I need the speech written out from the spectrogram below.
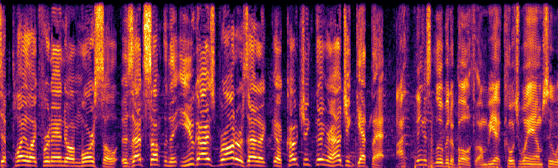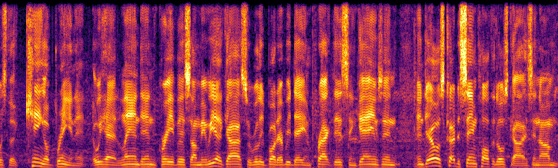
to play like Fernando and Morsell. Is that something that you guys brought, or is that a, a coaching thing, or how'd you get that? I think it's a little bit of both. Um, we had Coach Williams, who was the king of bringing it. We had Landon, Greivis. I mean, we had guys who really brought every day in practice and games. And and Darryl's cut the same cloth of those guys. And um,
